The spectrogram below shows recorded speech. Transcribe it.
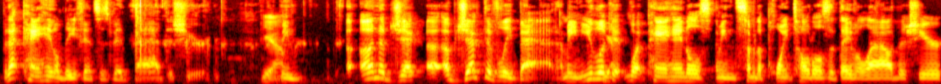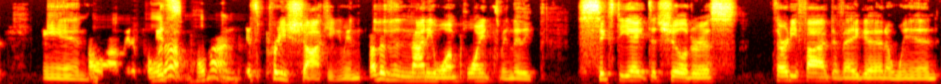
but that Panhandle defense has been bad this year. Yeah. I mean, unobject uh, objectively bad. I mean, you look at what Panhandles. I mean, some of the point totals that they've allowed this year, and allow me to pull it up. Hold on, it's pretty shocking. I mean, other than ninety one points, I mean, they sixty eight to Childress, thirty five to Vega in a win.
